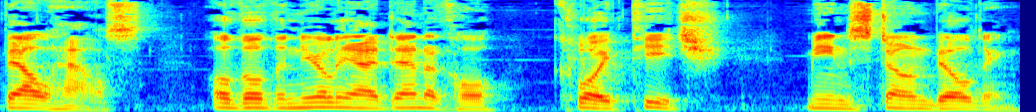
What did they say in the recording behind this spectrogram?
bell house, although the nearly identical Cloitich means stone building,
